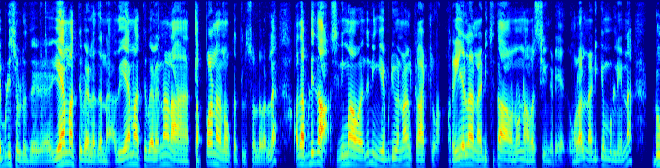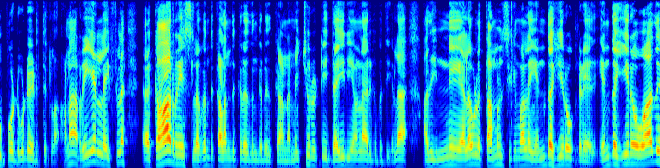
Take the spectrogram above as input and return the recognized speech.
எப்படி சொல்கிறது ஏமாத்து வேலை தானே. அது ஏமாத்து வேலைன்னா நான் தப்பான நோக்கத்தில் சொல்ல வரல. அது அப்படி தான் சினிமாவை வந்து நீங்கள் எப்படி வேணாலும் காட்டலாம். ரியலாக நடித்து தான் ஆகணும்னு அவசியம் கிடையாது. உங்களால் நடிக்க முடியலன்னா டூ போட்டு கூட எடுத்துக்கலாம். ஆனால் ரியல் லைஃப்பில் கார் ரேஸில் வந்து கலந்துக்கிறதுங்கிறதுக்கான மெச்சூரிட்டி தைரியம்லாம் இருக்குது பார்த்தீங்களா அது இன்னைய அளவில் தமிழ் சினிமாவில் எந்த ஹீரோவும் கிடையாது. எந்த ஹீரோவாவது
